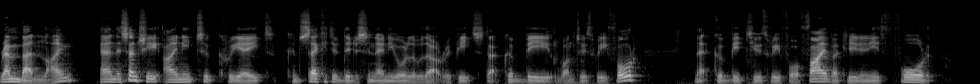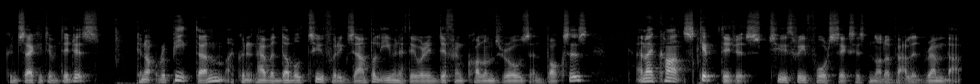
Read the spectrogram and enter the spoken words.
Renban line, and essentially I need to create consecutive digits in any order without repeats. That could be 1, 2, 3, 4, that could be 2, 3, 4, 5. I clearly need four consecutive digits. Cannot repeat them. I couldn't have a double 2, for example, even if they were in different columns, rows, and boxes. And I can't skip digits. 2, 3, 4, 6 is not a valid Renban.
